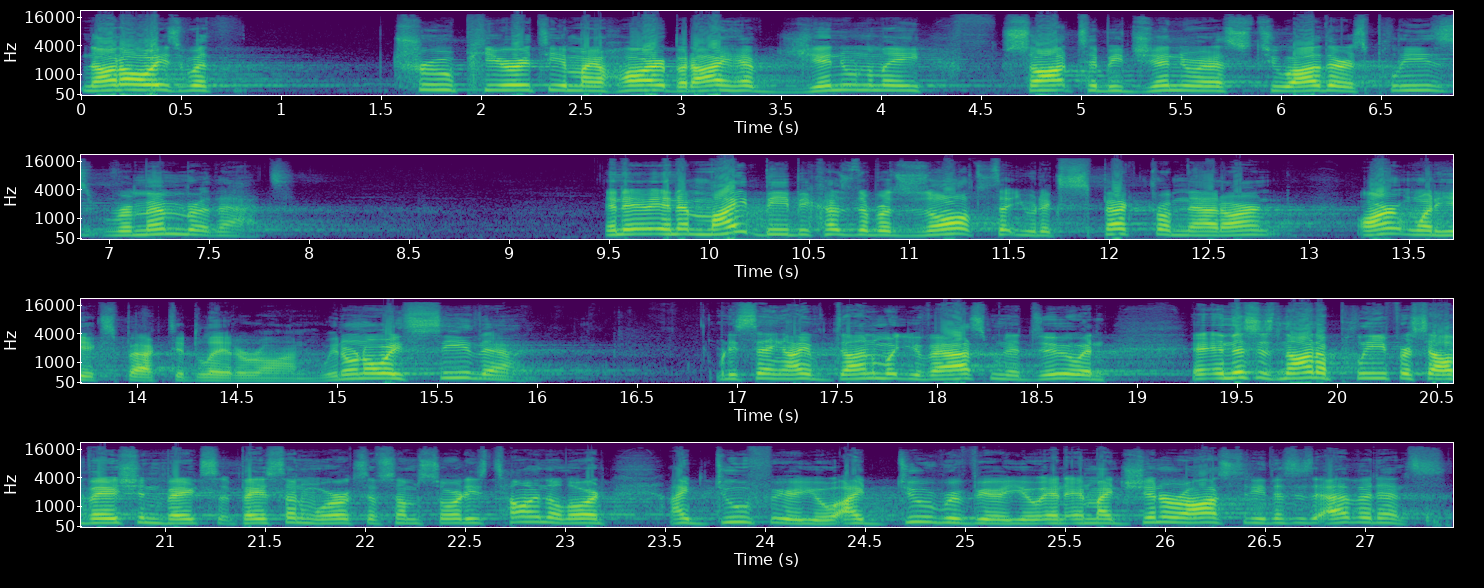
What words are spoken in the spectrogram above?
Not always with true purity in my heart, but I have genuinely sought to be generous to others. Please remember that. And it, and it might be because the results that you would expect from that aren't, aren't what he expected later on. We don't always see that. But he's saying, I've done what you've asked me to do. And, and this is not a plea for salvation based, based on works of some sort. He's telling the Lord, I do fear you, I do revere you, and, and my generosity, this is evidence.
